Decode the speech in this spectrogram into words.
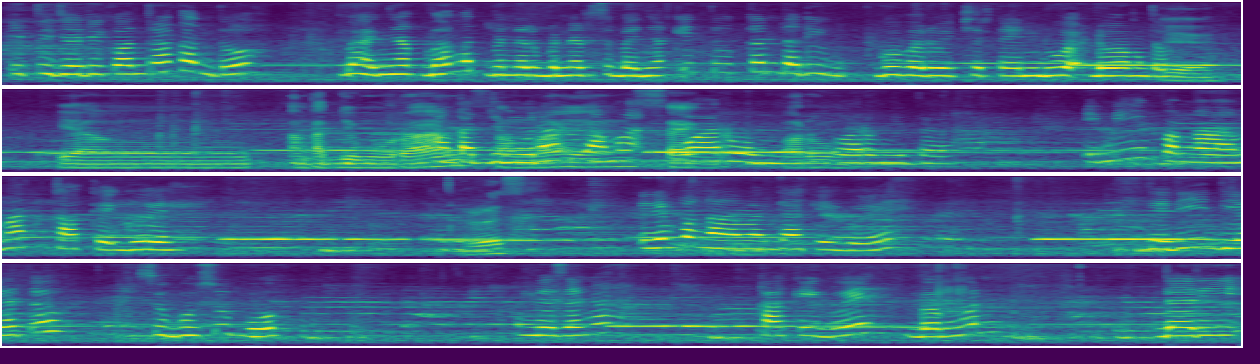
itu jadi kontrakan tuh banyak banget bener-bener sebanyak itu kan tadi gue baru ceritain dua doang tuh. iya yang angkat jemuran angkat jemuran yang sama, seng, warung, warung warung gitu. Ini pengalaman kakek gue. terus Ini pengalaman kakek gue. Jadi dia tuh subuh subuh biasanya kakek gue bangun dari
